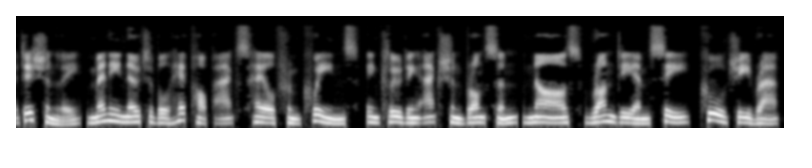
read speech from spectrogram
Additionally, many notable hip-hop acts hail from Queens, including Action Bronson, Nas, Run DMC, Kool G Rap,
